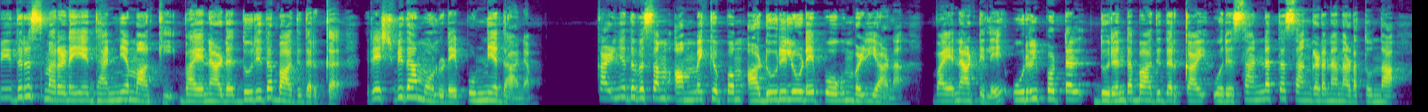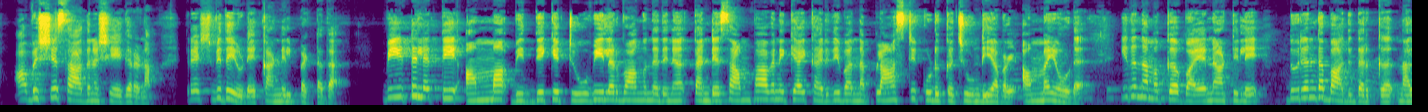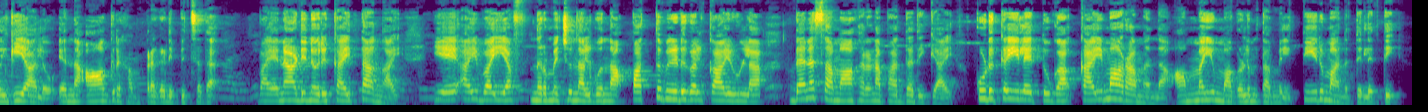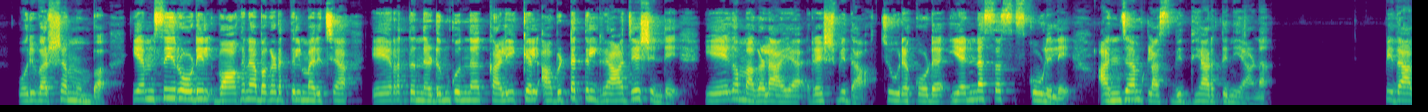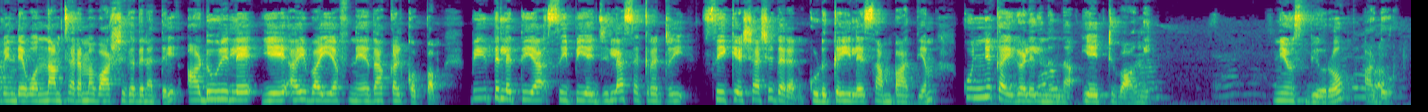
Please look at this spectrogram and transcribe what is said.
പിതൃസ്മരണയെ ധന്യമാക്കി വയനാട് ദുരിതബാധിതർക്ക് രശ്മിത മോളുടെ പുണ്യദാനം. കഴിഞ്ഞ ദിവസം അമ്മയ്ക്കൊപ്പം അടൂരിലൂടെ പോകും വഴിയാണ് വയനാട്ടിലെ ഉരുൾപൊട്ടൽ ദുരന്തബാധിതർക്കായി ഒരു സന്നദ്ധ സംഘടന നടത്തുന്ന അവശ്യ സാധന ശേഖരണം രശ്മിതയുടെ കണ്ണിൽപ്പെട്ടത്. വീട്ടിലെത്തി അമ്മ വിദ്യയ്ക്ക് ടൂ വീലർ വാങ്ങുന്നതിന് തന്റെ സംഭാവനയ്ക്കായി കരുതി വന്ന പ്ലാസ്റ്റിക് കുടുക്ക ചൂണ്ടി അവൾ അമ്മയോട് ഇത് നമുക്ക് വയനാട്ടിലെ ദുരന്തബാധിതർക്ക് നൽകിയാലോ എന്ന ആഗ്രഹം പ്രകടിപ്പിച്ചത്. വയനാടിനൊരു കൈത്താങ്ങായി. എ ഐ വൈ എഫ് നിർമ്മിച്ചു നൽകുന്ന പത്ത് വീടുകൾക്കായുള്ള ധനസമാഹരണ പദ്ധതിക്കായി കുടുക്കയിലെ തുക കൈമാറാമെന്ന് അമ്മയും മകളും തമ്മിൽ തീരുമാനത്തിലെത്തി. ഒരു വർഷം മുമ്പ്. എം സി റോഡിൽ വാഹനാപകടത്തിൽ മരിച്ച ഏറത്ത് നെടുംകുന്ന് കളീക്കൽ അവിട്ടത്തിൽ രാജേഷിന്റെ ഏക മകളായ രശ്മിത ചൂരക്കോട് എൻ സ്കൂളിലെ അഞ്ചാം ക്ലാസ് വിദ്യാർത്ഥിനിയാണ്. പിതാവിന്റെ ഒന്നാം ചരമവാർഷിക ദിനത്തിൽ അടൂരിലെ എ ഐ വൈ എഫ് നേതാക്കൾക്കൊപ്പം വീട്ടിലെത്തിയ സി പി ഐ ജില്ലാ സെക്രട്ടറി സി കെ ശശിധരൻ കുടുക്കയിലെ സമ്പാദ്യം കുഞ്ഞു കൈകളിൽ നിന്ന് ഏറ്റുവാങ്ങി. News bureau Adoor.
